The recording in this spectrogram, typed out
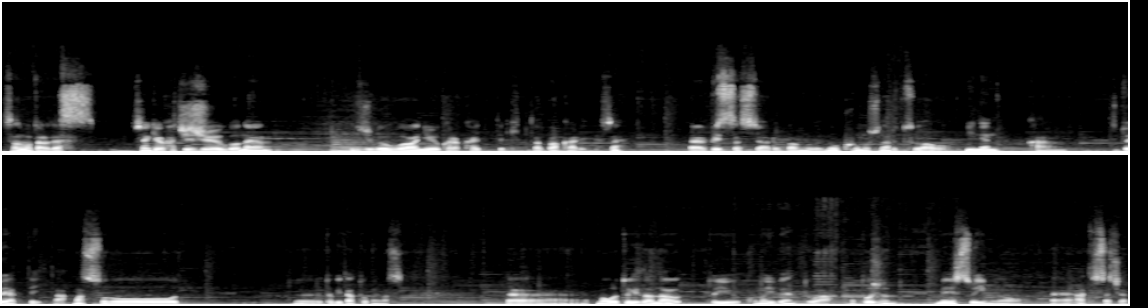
佐野太郎です。1985年、自分はニューヨークから帰ってきたばかりですね。えービジタスアルバムのプロモーショナルツアーを2年間ずっとやっていた。まあ、その、時だと思います。えー、まあ、All Together Now というこのイベントは、当時のメインストリームの、アーティストたちが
